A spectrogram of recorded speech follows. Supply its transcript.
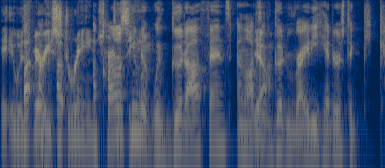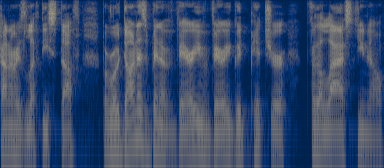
it, it was But very a- a- strange A Cardinals see team him. with, with good offense and lots Yeah. of good righty hitters to counter his lefty stuff. But Rodon has been a very, very good pitcher for the last, you know,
